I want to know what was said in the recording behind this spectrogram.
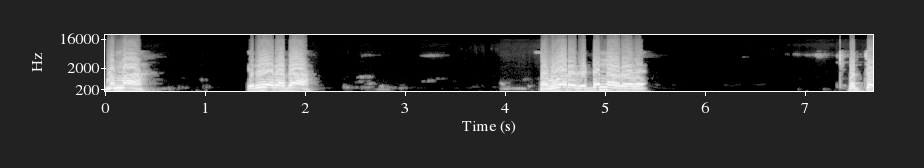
ನಮ್ಮ ಹಿರಿಯರಾದ ನಗುವರ ರೆಡ್ಡನ್ನವರೇ ಮತ್ತು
